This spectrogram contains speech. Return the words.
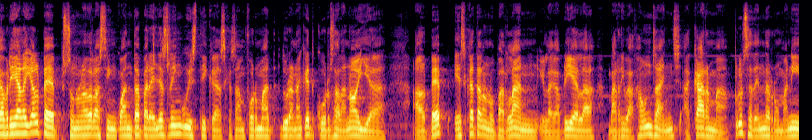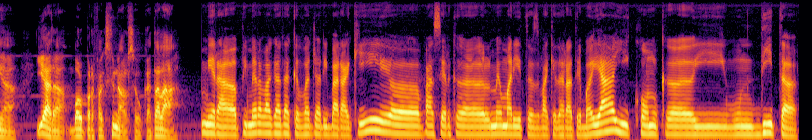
Gabriela i el Pep són una de les 50 parelles lingüístiques que s'han format durant aquest curs a la Noia. El Pep és catalanoparlant i la Gabriela va arribar fa uns anys a Carme, procedent de Romania, i ara vol perfeccionar el seu català. Mira, la primera vegada que vaig arribar aquí eh, va ser que el meu marit es va quedar a treballar i com que hi un dita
